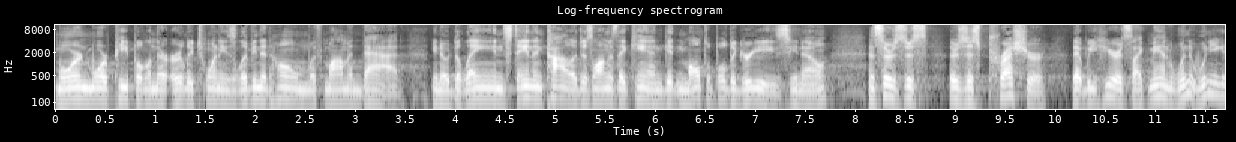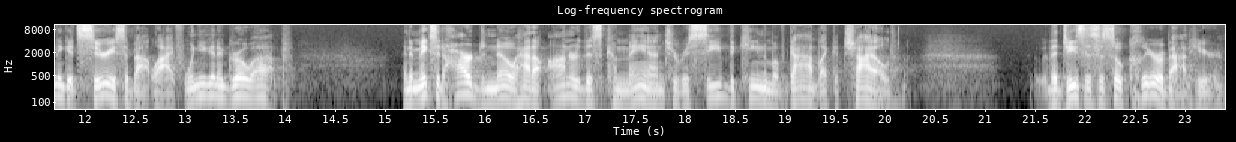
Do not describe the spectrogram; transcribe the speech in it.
More and more people in their early 20s living at home with mom and dad, you know, delaying staying in college as long as they can, getting multiple degrees, you know. And so there's this, there's this pressure that we hear. It's like, man, when, when are you going to get serious about life? When are you going to grow up? And it makes it hard to know how to honor this command to receive the kingdom of God like a child that Jesus is so clear about here.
